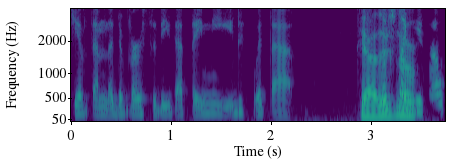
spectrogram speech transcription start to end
give them the diversity that they need with that. Yeah there's Looks no like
